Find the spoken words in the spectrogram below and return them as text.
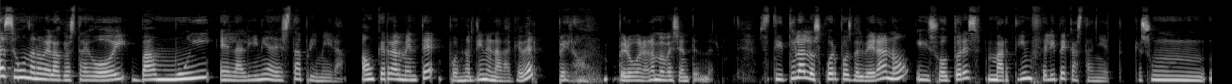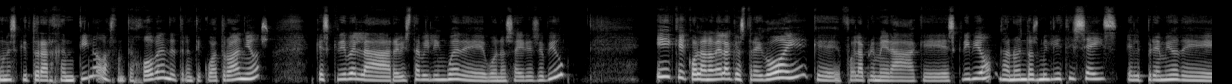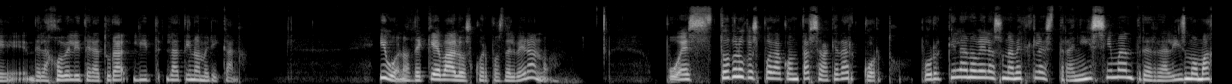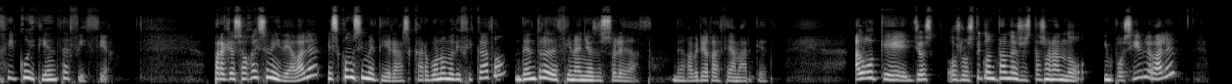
La segunda novela que os traigo hoy va muy en la línea de esta primera, aunque realmente pues no tiene nada que ver, pero, pero bueno, no me vais a entender. Se titula Los cuerpos del verano y su autor es Martín Felipe Castañet, que es un, escritor argentino bastante joven, de 34 años, que escribe en la revista bilingüe de Buenos Aires Review y que con la novela que os traigo hoy, que fue la primera que escribió, ganó en 2016 el premio de, de la joven literatura latinoamericana. Y bueno, ¿de qué va Los cuerpos del verano? Pues todo lo que os pueda contar se va a quedar corto, porque la novela es una mezcla extrañísima entre realismo mágico y ciencia ficción. Para que os hagáis una idea, ¿vale? Es como si metieras carbono modificado dentro de 100 años de soledad, de Gabriel García Márquez. Algo que yo os lo estoy contando y os está sonando imposible, ¿vale?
